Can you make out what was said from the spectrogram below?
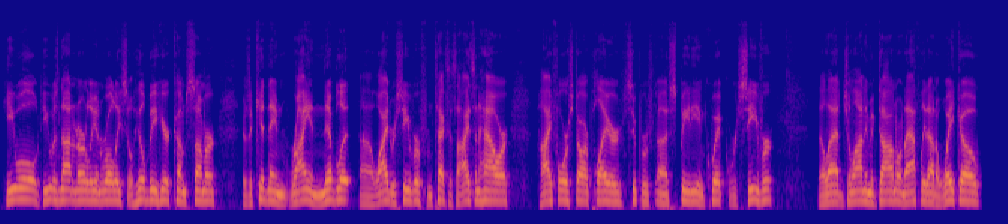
He will. He was not an early enrollee, so he'll be here come summer. There's a kid named Ryan Niblett, uh, wide receiver from Texas Eisenhower, high four-star player, super uh, speedy and quick receiver. They'll add Jelani McDonald, an athlete out of Waco.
